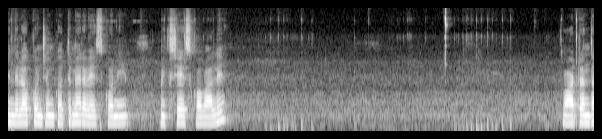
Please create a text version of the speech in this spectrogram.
ఇందులో కొంచెం కొత్తిమీర వేసుకొని మిక్స్ చేసుకోవాలి. వాటర్ అంతా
